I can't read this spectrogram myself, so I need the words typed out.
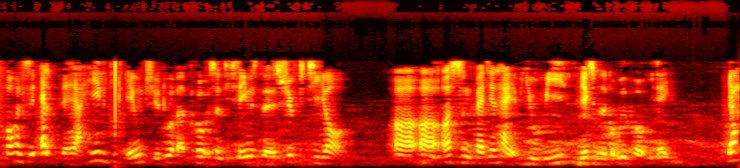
i forhold til alt det her, hele dit eventyr, du har været på sådan de seneste 7-10 år, og, og også sådan, hvad den her UE virksomhed går ud på i dag. Ja.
